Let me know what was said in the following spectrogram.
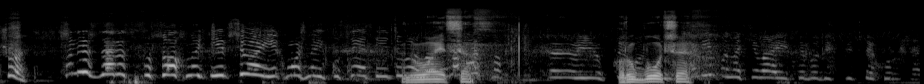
Що? Вони ж зараз посохнуть і все, їх можна і кусити, і тому. Відбувається робоче. Всі понасіваються, будуть цвісти хороше.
